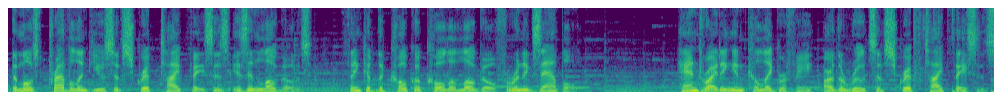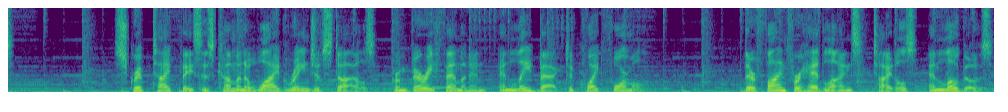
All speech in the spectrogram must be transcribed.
The most prevalent use of script typefaces is in logos. Think of the Coca Cola logo for an example. Handwriting and calligraphy are the roots of script typefaces. Script typefaces come in a wide range of styles, from very feminine and laid back to quite formal. They're fine for headlines, titles, and logos,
